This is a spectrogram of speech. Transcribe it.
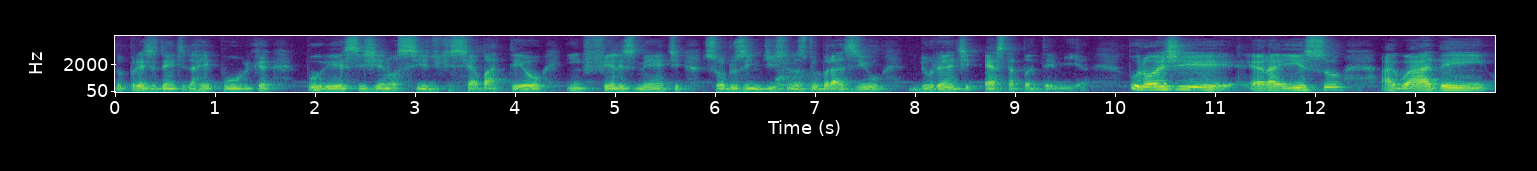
do presidente da República por esse genocídio que se abateu, infelizmente, sobre os indígenas do Brasil durante esta pandemia. Por hoje era isso. Aguardem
